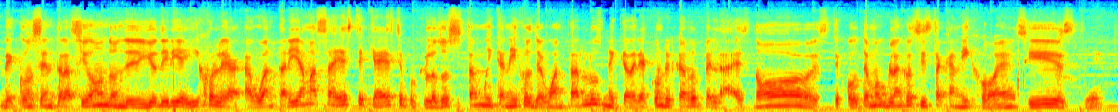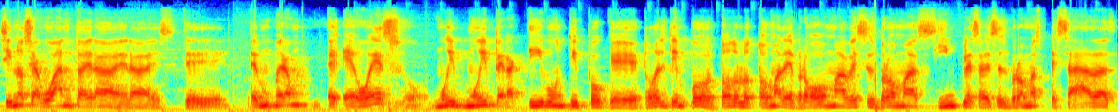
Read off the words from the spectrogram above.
de concentración, donde yo diría, híjole, aguantaría más a este que a este, porque los dos están muy canijos de aguantarlos, me quedaría con Ricardo Peláez. No, este Cuauhtémoc Blanco sí está canijo, ¿eh? Sí, este, sí no se aguanta, era, era este, era eh, eh, o eso, muy, muy hiperactivo, un tipo que todo el tiempo todo lo toma de broma, a veces bromas simples, a veces bromas pesadas,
